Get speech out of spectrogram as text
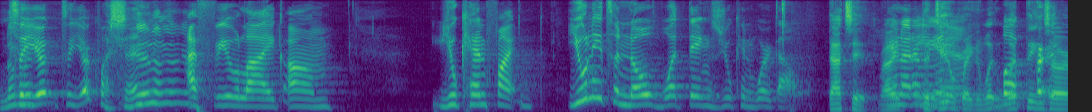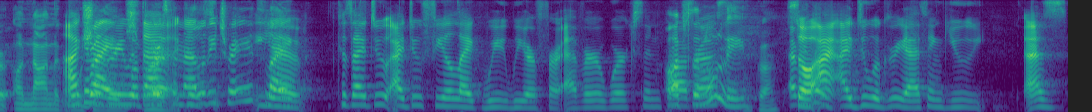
No, to no. your to your question, Yeah, no. I feel like um, you can find. You need to know what things you can work out. That's it, right? know what I the deal Yeah. breaker. What, what things per- are, are non-negotiable? I can Right, agree but with that. 'cause- personality traits, yeah, like- because I do, I do feel like we we are forever works in progress. Absolutely. Okay. So I, I do agree. I think you as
